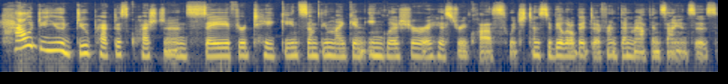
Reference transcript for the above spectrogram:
How do you do practice questions, say if you're taking something like an English or a history class, which tends to be a little bit different than math and sciences?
